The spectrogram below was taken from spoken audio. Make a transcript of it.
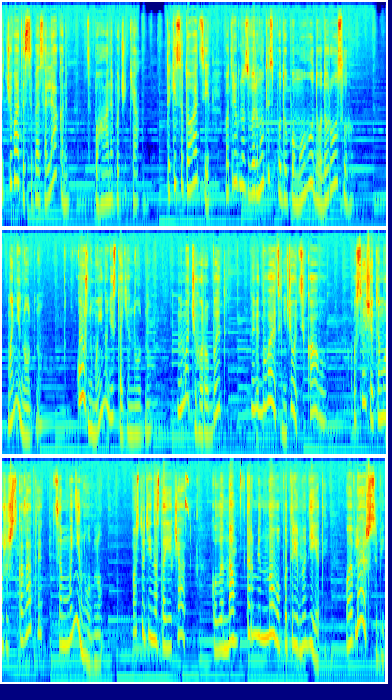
Відчувати себе заляканим це погане почуття. В такій ситуації потрібно звернутися по допомогу до дорослого. Мені нудно. Кожному іноді стає нудно. Нема чого робити, не відбувається нічого цікавого. Усе, що ти можеш сказати, це мені нудно. Ось тоді настає час, коли нам терміново потрібно діяти. Уявляєш собі,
